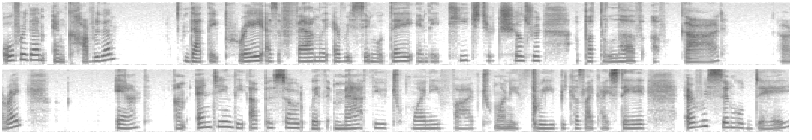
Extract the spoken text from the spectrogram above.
over them and cover them. That they pray as a family every single day and they teach their children about the love of God. All right. And I'm ending the episode with Matthew 25 23 because, like I stated, every single day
